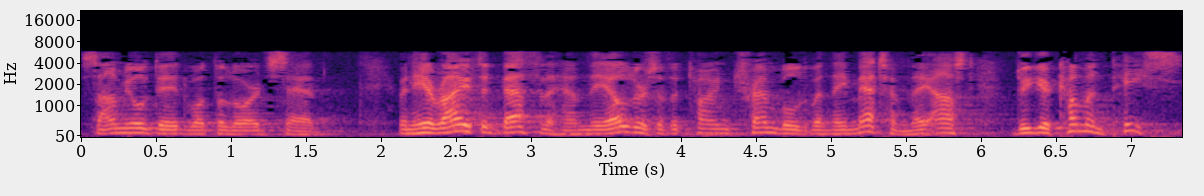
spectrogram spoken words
Samuel did what the Lord said. When he arrived at Bethlehem, the elders of the town trembled when they met him. They asked, Do you come in peace?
